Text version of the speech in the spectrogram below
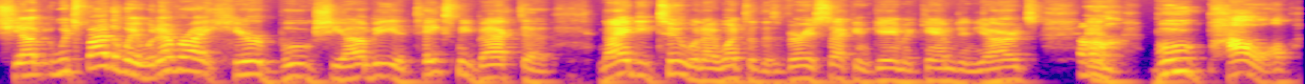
Sciambi, which by the way, whenever I hear Boog Sciambi, it takes me back to '92 when I went to the very second game at Camden Yards, oh. and Boog Powell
